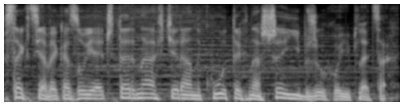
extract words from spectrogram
Sekcja wykazuje 14 ran kłutych na szyi, brzuchu i plecach.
